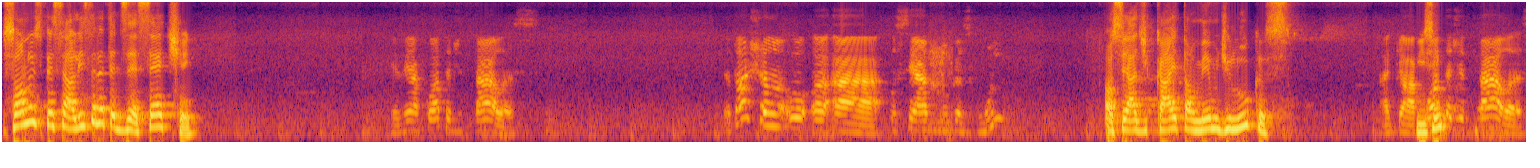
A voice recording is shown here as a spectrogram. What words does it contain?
Só no especialista ele ia ter 17, hein? Quer ver a cota de talas? Eu tô achando o, a, a- o CA do Lucas ruim. Ó, O CA de Kai tá o mesmo de Lucas. Aqui, ó. A Isso, hein? cota de talas,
